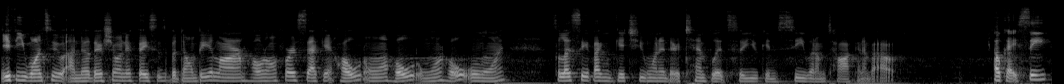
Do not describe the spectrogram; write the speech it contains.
if you want to. I know they're showing their faces, but don't be alarmed. Hold on for a second. Hold on, hold on, hold on. So let's see if I can get you one of their templates so you can see what I'm talking about. Okay, see,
